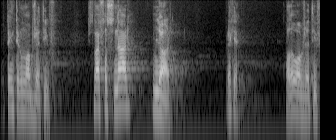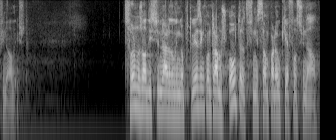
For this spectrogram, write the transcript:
Eu tenho que ter um objetivo. Isto vai funcionar melhor. Para quê? Qual é o objetivo final disto? Se formos ao dicionário da língua portuguesa, encontramos outra definição para o que é funcional.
